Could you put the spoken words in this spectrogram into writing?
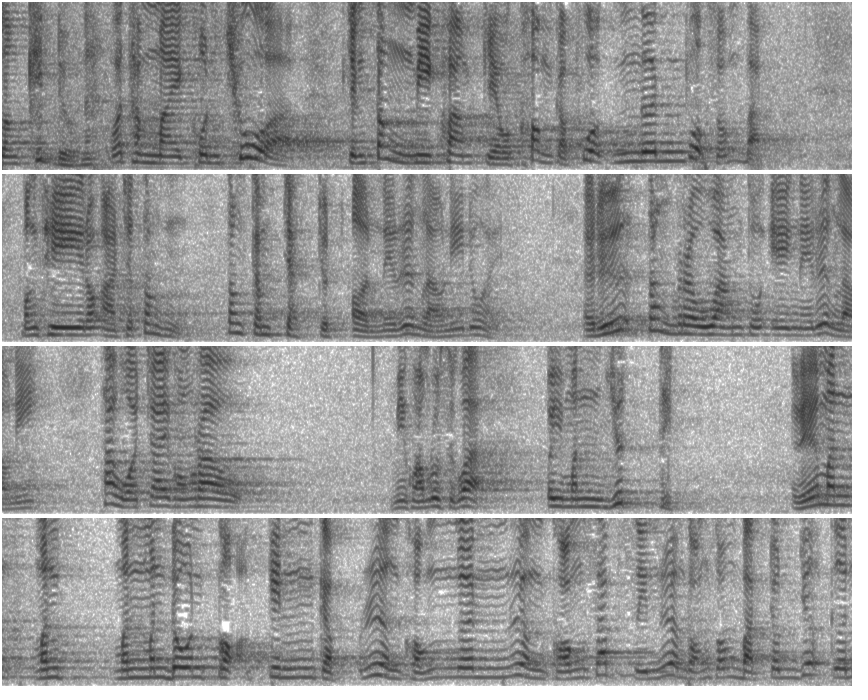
ลองคิดดูนะ ว่าทำไมคนชั่ว จึงต้องมีความเกี่ยวข้องกับพวกเงินพวกสมบัติ บางทีเราอาจจะต้องต้องกำจัดจุดอ่อนในเรื่องเหล่านี้ด้วย หรือต้องระวังตัวเองในเรื่องเหล่านี้ ถ้าหัวใจของเรามีความรู้สึกว่าเอ้ยมันยึดติด หรือมันมันมันมันโดนเกาะกินกับเรื่องของเงินเรื่องของทรัพย์สินเรื่องของสมบัติจนเยอะเกิน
